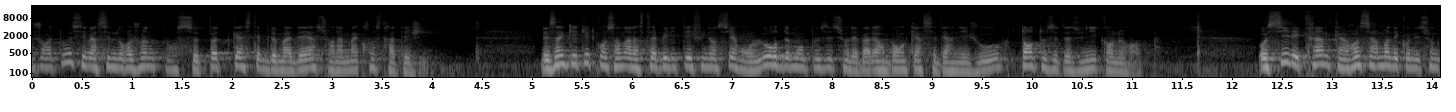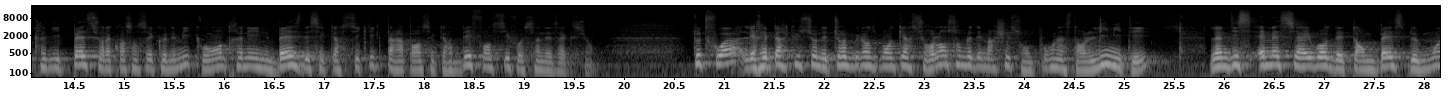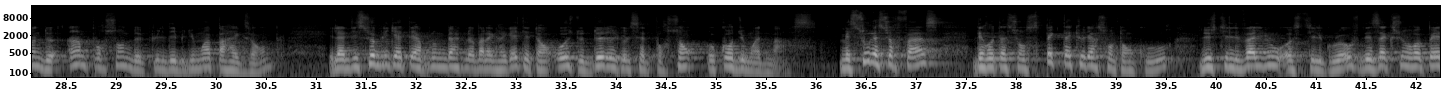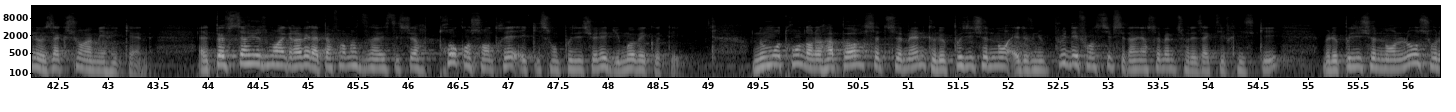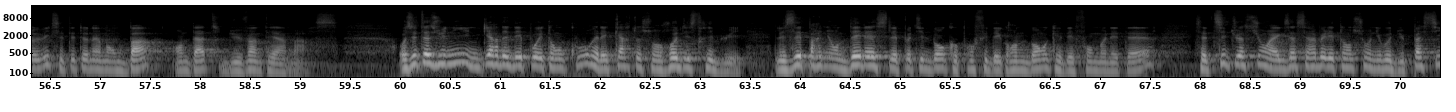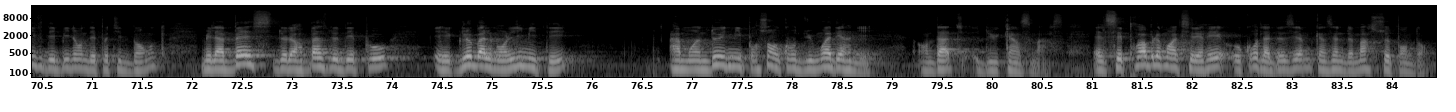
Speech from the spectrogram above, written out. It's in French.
Bonjour à tous et merci de nous rejoindre pour ce podcast hebdomadaire sur la macro-stratégie. Les inquiétudes concernant la stabilité financière ont lourdement pesé sur les valeurs bancaires ces derniers jours, tant aux États-Unis qu'en Europe. Aussi, les craintes qu'un resserrement des conditions de crédit pèse sur la croissance économique ont entraîné une baisse des secteurs cycliques par rapport au secteur défensif au sein des actions. Toutefois, les répercussions des turbulences bancaires sur l'ensemble des marchés sont pour l'instant limitées L'indice MSCI World est en baisse de moins de 1% depuis le début du mois par exemple, et l'indice obligataire Bloomberg Global Aggregate est en hausse de 2,7% au cours du mois de mars. Mais sous la surface, des rotations spectaculaires sont en cours, du style value au style growth, des actions européennes aux actions américaines. Elles peuvent sérieusement aggraver la performance des investisseurs trop concentrés et qui sont positionnés du mauvais côté. Nous montrons dans le rapport cette semaine que le positionnement est devenu plus défensif ces dernières semaines sur les actifs risqués, mais le positionnement long sur le VIX est étonnamment bas en date du 21 mars. Aux États-Unis, une guerre des dépôts est en cours et les cartes sont redistribuées. Les épargnants délaissent les petites banques au profit des grandes banques et des fonds monétaires. Cette situation a exacerbé les tensions au niveau du passif des bilans des petites banques, mais la baisse de leur base de dépôt est globalement limitée à moins 2,5% au cours du mois dernier, en date du 15 mars. Elle s'est probablement accélérée au cours de la deuxième quinzaine de mars cependant.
